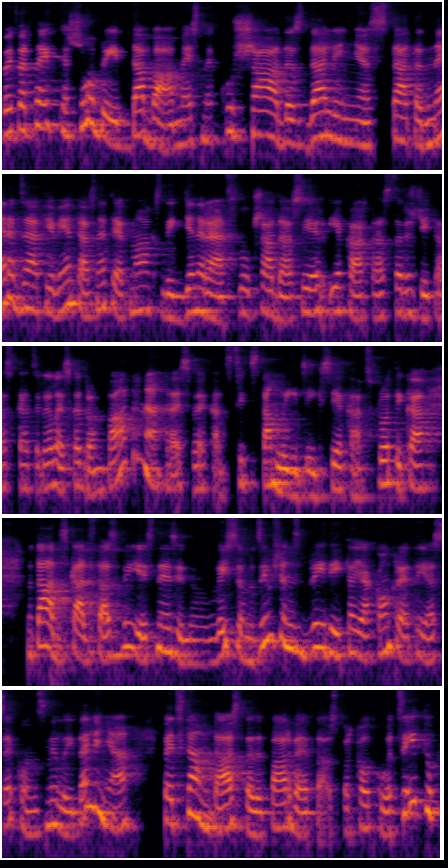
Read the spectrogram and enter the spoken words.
Bet var teikt, ka šobrīd dabā mēs nekur šādas daļiņas tātad neredzētu, ja vien tās netiek mākslīgi ģenerētas lūk šādās iekārtās sarežģītās, kāds ir lielais kadrona pātrinātājs vai kāds cits tam līdzīgs iekārtas. Proti, kā nu, tādas, kādas tās bija, es nezinu, visuma dzimšanas brīdī, tajā konkrētajā sekundes milī daļiņā, pēc tam tās pārvērtās par kaut ko citu.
